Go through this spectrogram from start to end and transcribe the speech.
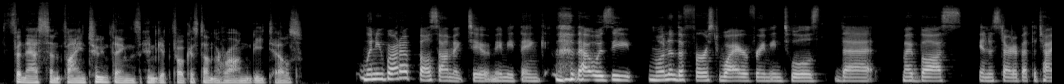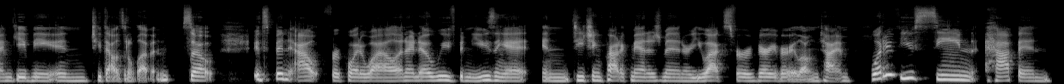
finesse and fine tune things and get focused on the wrong details. When you brought up Balsamiq too, it made me think that was the one of the first wireframing tools that my boss in a startup at the time gave me in 2011. So it's been out for quite a while. And I know we've been using it in teaching product management or UX for a very, very long time. What have you seen happen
